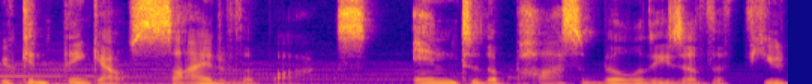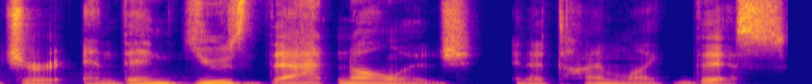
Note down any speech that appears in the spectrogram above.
You can think outside of the box, into the possibilities of the future, and then use that knowledge in a time like this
